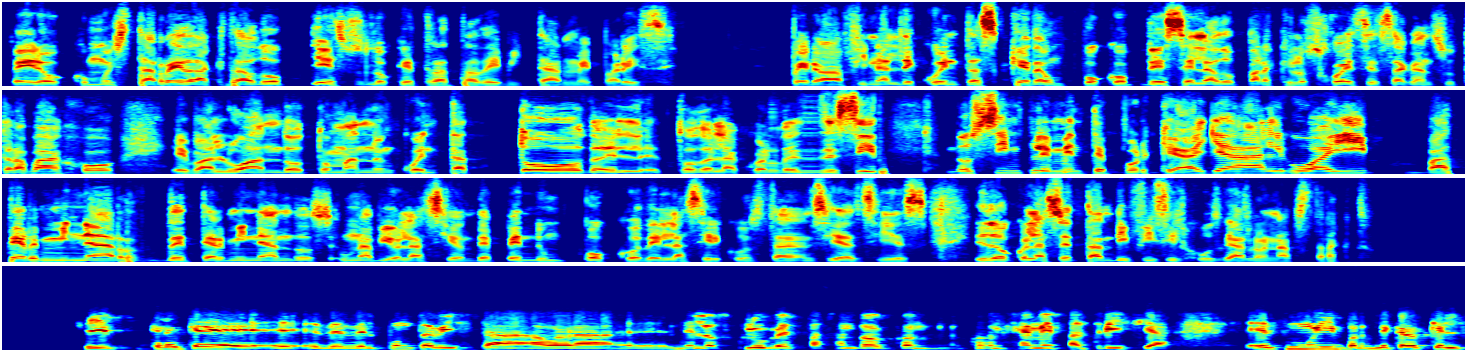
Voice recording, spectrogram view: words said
pero como está redactado, eso es lo que trata de evitar, me parece pero a final de cuentas queda un poco de ese lado para que los jueces hagan su trabajo, evaluando, tomando en cuenta todo el, todo el acuerdo. Es decir, no simplemente porque haya algo ahí va a terminar determinándose una violación, depende un poco de las circunstancias y es, es lo que le hace tan difícil juzgarlo en abstracto. Sí, creo que eh, desde el punto de vista ahora eh, de los clubes, pasando con, con Geme y Patricia, es muy importante creo que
